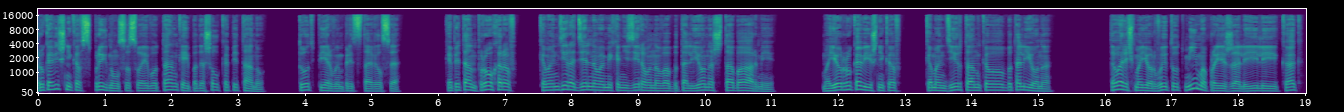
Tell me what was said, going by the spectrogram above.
Рукавишников спрыгнул со своего танка и подошел к капитану. Тот первым представился. Капитан Прохоров, командир отдельного механизированного батальона штаба армии. Майор Рукавишников, командир танкового батальона. «Товарищ майор, вы тут мимо проезжали или как?»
